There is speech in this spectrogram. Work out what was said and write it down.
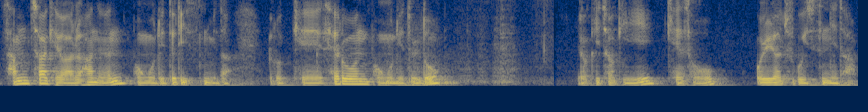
3차 개화를 하는 봉우리들이 있습니다. 이렇게 새로운 봉우리들도 여기저기 계속 올려주고 있습니다.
